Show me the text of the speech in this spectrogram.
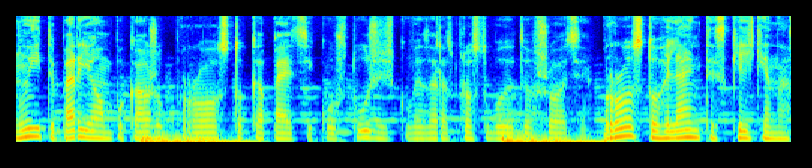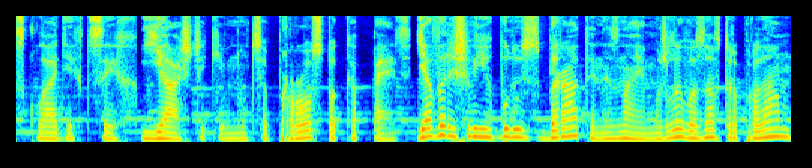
Ну і тепер я вам покажу просто капець яку штужечку. Ви зараз просто будете в шоці. Просто гляньте, скільки на складі цих ящиків. Ну це просто капець. Я вирішив їх буду збирати, не знаю, можливо, завтра продам.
